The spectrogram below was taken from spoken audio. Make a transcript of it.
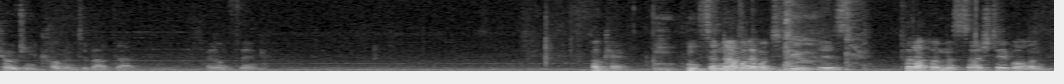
cogent comment about that, I don't think. Okay, so now what I want to do is put up a massage table and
